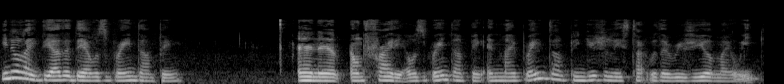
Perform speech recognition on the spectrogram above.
You know, like the other day I was brain dumping. And uh, on Friday, I was brain dumping, and my brain dumping usually start with a review of my week.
